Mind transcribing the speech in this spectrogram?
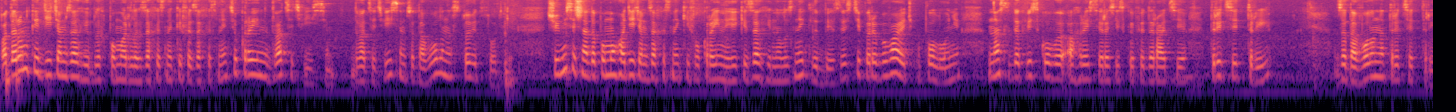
Подарунки дітям загиблих, померлих захисників і захисниць України 28, 28 задоволено 100%. Щомісячна допомога дітям захисників України, які загинули, зникли безвісті, перебувають у полоні внаслідок військової агресії Російської Федерації 33, задоволено 33.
